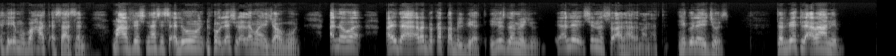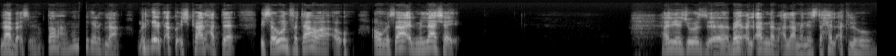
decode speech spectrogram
هي مباحات أساسا. ما أعرف ليش الناس يسألون وليش العلماء يجاوبون. أنا إذا أربي قطة بالبيت يجوز ولا ما يجوز؟ يعني شنو السؤال هذا معناته؟ يقول يجوز. تربية الأرانب لا بأس بهم طبعا من قال لك لا. من قال لك أكو إشكال حتى يسوون فتاوى أو أو مسائل من لا شيء. هل يجوز آه، بيع الأرنب على من يستحل أكله؟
